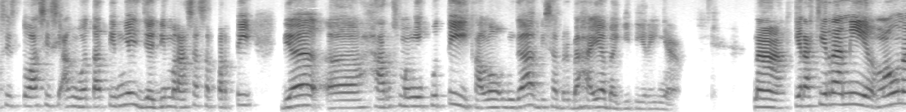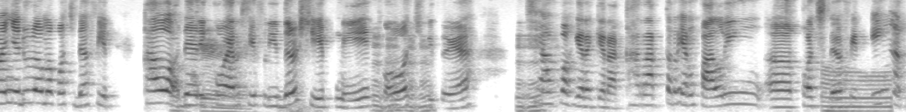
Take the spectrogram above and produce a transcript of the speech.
situasi si anggota timnya jadi merasa seperti dia uh, harus mengikuti kalau enggak bisa berbahaya bagi dirinya. Nah, kira-kira nih mau nanya dulu sama Coach David, kalau Oke. dari coercive leadership nih, Coach gitu ya, siapa kira-kira karakter yang paling eh, Coach David ingat?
